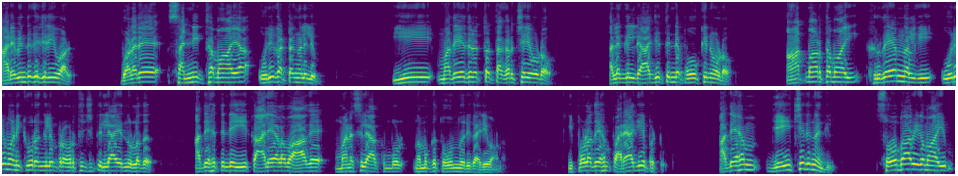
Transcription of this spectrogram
അരവിന്ദ് കെജ്രിവാൾ വളരെ സന്നിഗ്ധമായ ഒരു ഘട്ടങ്ങളിലും ഈ മതേതരത്വ തകർച്ചയോടോ അല്ലെങ്കിൽ രാജ്യത്തിന്റെ പോക്കിനോടോ ആത്മാർത്ഥമായി ഹൃദയം നൽകി ഒരു മണിക്കൂറെങ്കിലും പ്രവർത്തിച്ചിട്ടില്ല എന്നുള്ളത് അദ്ദേഹത്തിന്റെ ഈ കാലയളവ് ആകെ മനസ്സിലാക്കുമ്പോൾ നമുക്ക് തോന്നുന്നൊരു കാര്യമാണ്. ഇപ്പോൾ അദ്ദേഹം പരാജയപ്പെട്ടു. അദ്ദേഹം ജയിച്ചിരുന്നെങ്കിൽ സ്വാഭാവികമായും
